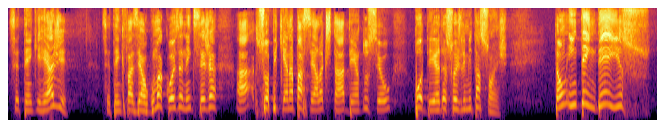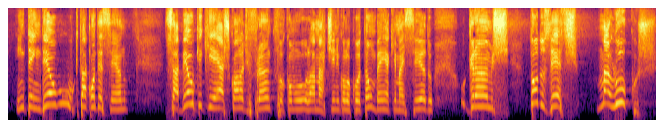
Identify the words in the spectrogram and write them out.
você tem que reagir. Você tem que fazer alguma coisa, nem que seja a sua pequena parcela que está dentro do seu poder, das suas limitações. Então, entender isso, entender o que está acontecendo, saber o que é a escola de Frankfurt, como o Lamartine colocou tão bem aqui mais cedo, o Gramsci, todos esses malucos,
